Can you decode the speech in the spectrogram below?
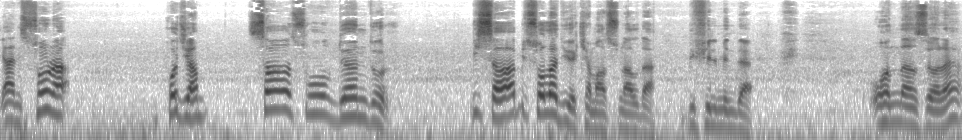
yani sonra hocam sağ sol döndür bir sağa bir sola diyor Kemal Sunal'da bir filminde. Ondan sonra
